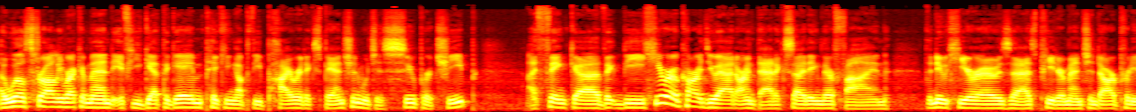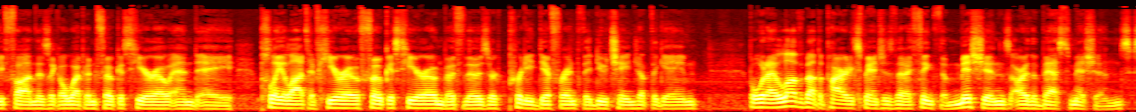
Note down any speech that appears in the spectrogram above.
I will strongly recommend if you get the game picking up the pirate expansion, which is super cheap. I think uh, the the hero cards you add aren't that exciting. They're fine. The new heroes, as Peter mentioned, are pretty fun. There's like a weapon focused hero and a play lots of hero focused hero, and both of those are pretty different. They do change up the game. But what I love about the pirate expansion is that I think the missions are the best missions.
